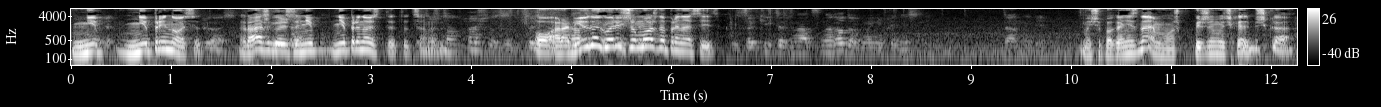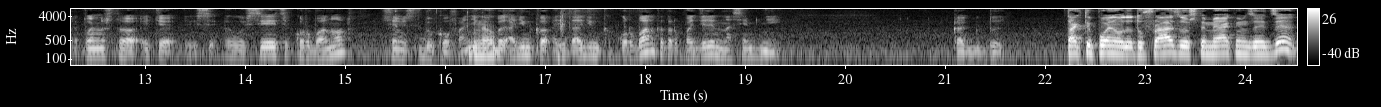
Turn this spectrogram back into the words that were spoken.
Не, не, не приносят. приносят. Раш говорит, что не, не приносит этот самый. О, а Рабиуда говорит, что можно приносить. За каких-то 12 народов мы не принесли данный день. Мы еще пока не знаем, может, побежим искать бичка. Я понял, что эти, все эти курбанот, 70 быков, они ну. как бы один, один, один курбан, который поделен на 7 дней. Как бы. Так ты понял вот эту фразу, что мяквим заидзе?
